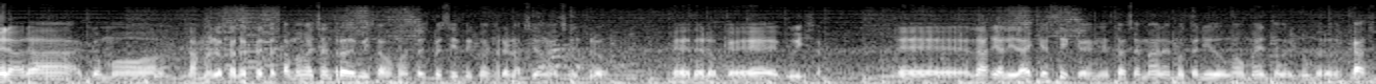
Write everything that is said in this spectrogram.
Mira, ahora como estamos, lo que respecta, estamos en el centro de Huiza, vamos a ser específicos en relación al centro eh, de lo que es Huiza. Eh, la realidad es que sí, que en esta semana hemos tenido un aumento del número de casos.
